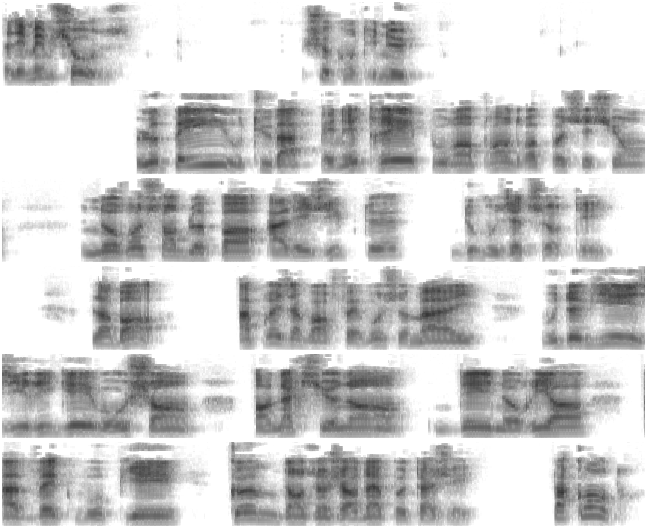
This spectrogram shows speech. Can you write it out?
les mêmes choses. Je continue. Le pays où tu vas pénétrer pour en prendre possession ne ressemble pas à l'Égypte d'où vous êtes sortis. Là-bas, après avoir fait vos semailles, vous deviez irriguer vos champs en actionnant des norias avec vos pieds comme dans un jardin potager. Par contre,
